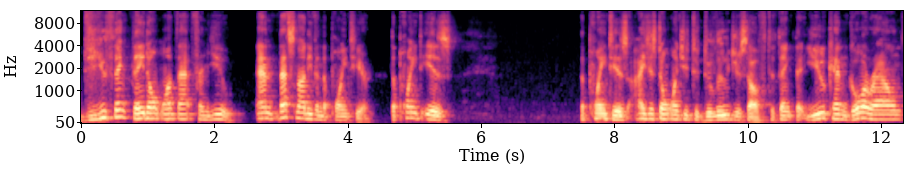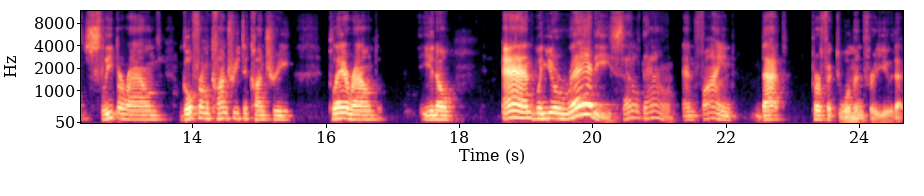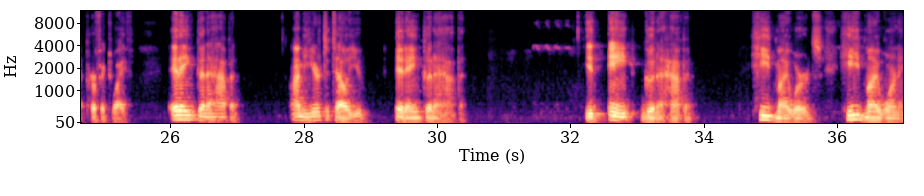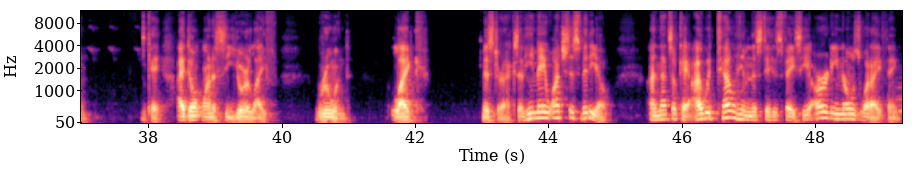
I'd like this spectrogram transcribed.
Do you think they don't want that from you? And that's not even the point here. The point is The point is, I just don't want you to delude yourself to think that you can go around, sleep around, go from country to country, play around, you know, and when you're ready, settle down and find that perfect woman for you, that perfect wife. It ain't going to happen. I'm here to tell you, it ain't going to happen. It ain't going to happen. Heed my words, heed my warning. Okay. I don't want to see your life ruined like Mr. X. And he may watch this video and that's okay. I would tell him this to his face. He already knows what I think.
